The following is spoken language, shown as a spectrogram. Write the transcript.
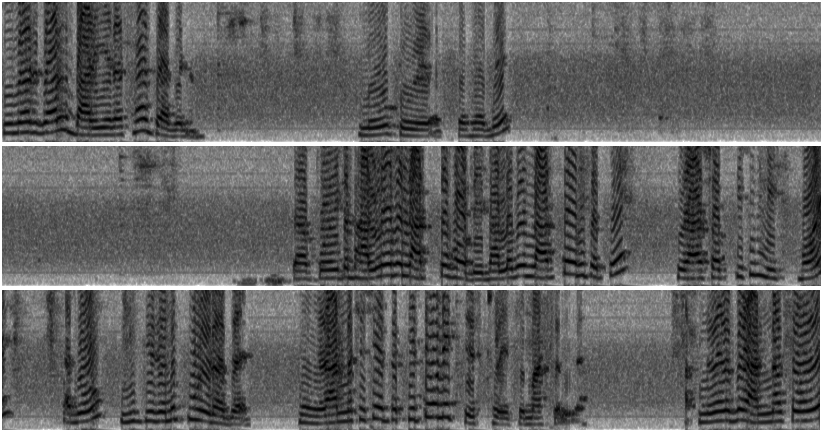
চুলার জাল বাড়িয়ে রাখা যাবে না। লো করে রাখতে হবে। তারপর এটা ভালোভাবে লাগতে হবে। ভালোভাবে লাগতে হবে যাতে সবকিছু মিক্স হয় এবং মিষ্টি যেন পুড়ে না যায় রান্না শেষে এটা খেতে অনেক টেস্ট হয়েছে মার্শাল্লাহ আপনারা রান্না করে,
